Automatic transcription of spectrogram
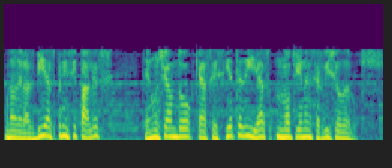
una de las vías principales, denunciando que hace siete días no tienen servicio de luz.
